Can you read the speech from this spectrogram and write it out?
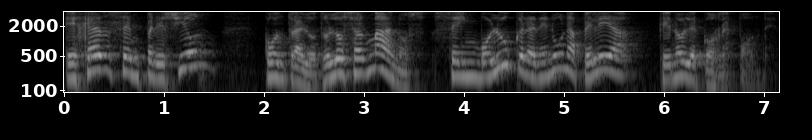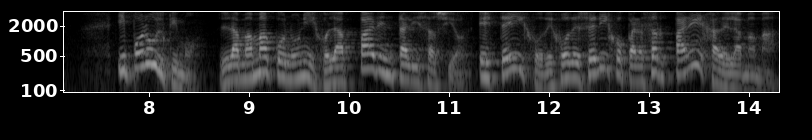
ejercen presión contra el otro. Los hermanos se involucran en una pelea que no les corresponde. Y por último, la mamá con un hijo, la parentalización. Este hijo dejó de ser hijo para ser pareja de la mamá.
